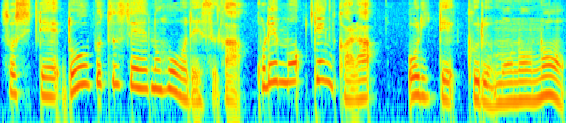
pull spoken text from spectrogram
そして動物性の方ですがこれも天から降りてくるものの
